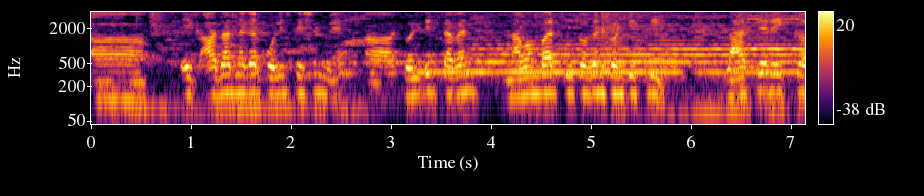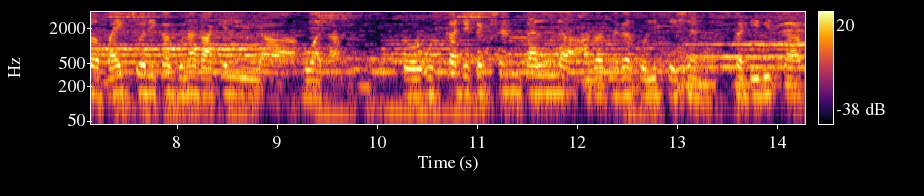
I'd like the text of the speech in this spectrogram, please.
आ, एक आज़ाद नगर पुलिस स्टेशन में ट्वेंटी सेवन नवंबर 2023 लास्ट ईयर एक बाइक चोरी का गुना दाखिल हुआ था। तो उसका डिटेक्शन कल आज़ाद नगर पुलिस स्टेशन उसका डीबी स्टाफ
